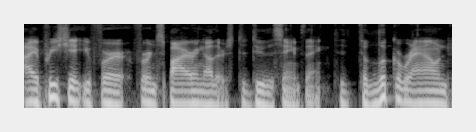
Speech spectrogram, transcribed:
i appreciate you for for inspiring others to do the same thing to, to look around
